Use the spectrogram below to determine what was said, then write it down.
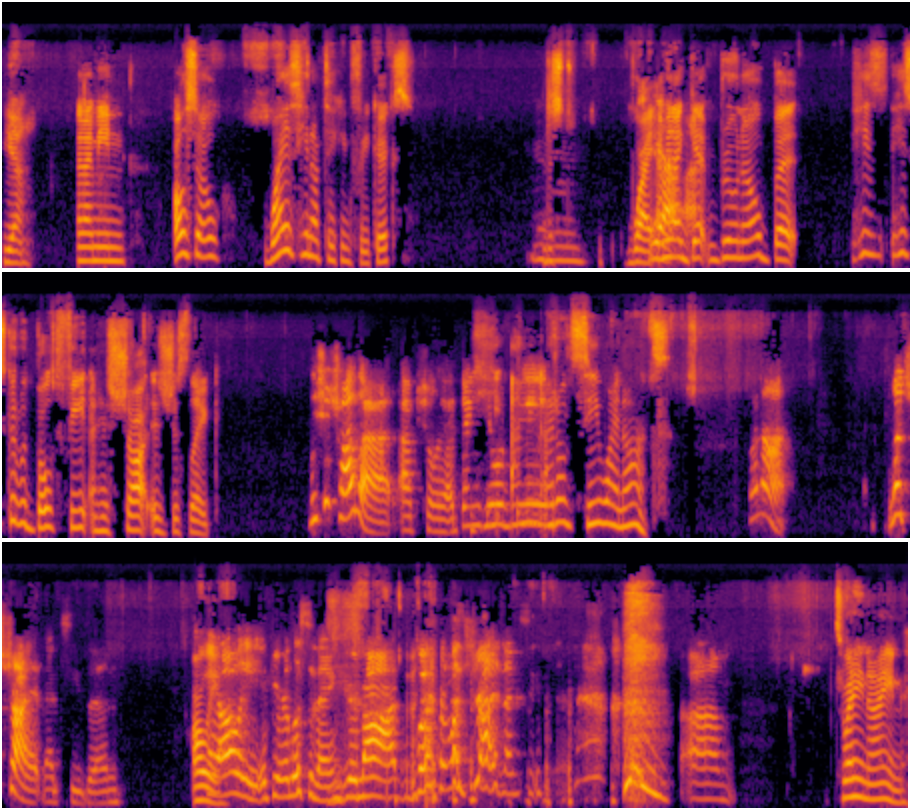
Yeah, and I mean, also, why is he not taking free kicks? Just- Mm, Why? I mean, I get Bruno, but he's he's good with both feet, and his shot is just like. we should try that. Actually, I think he- it would be. I mean, I don't see why not. Why not? Let's try it next season. Ole, Hey, Ole, if you're listening, you're not, but let's try it next season. um, twenty nine.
